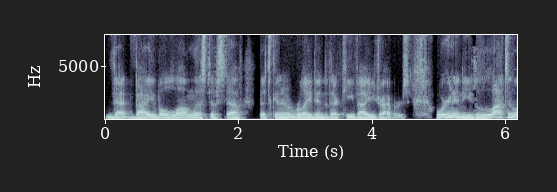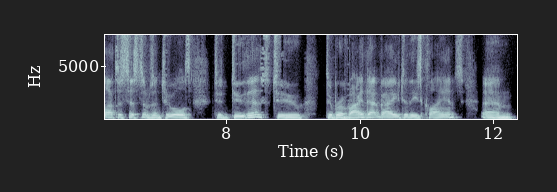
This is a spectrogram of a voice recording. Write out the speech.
that valuable long list of stuff that's going to relate into their key value drivers. We're going to need lots and lots of systems and tools to do this to to provide that value to these clients. Um,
